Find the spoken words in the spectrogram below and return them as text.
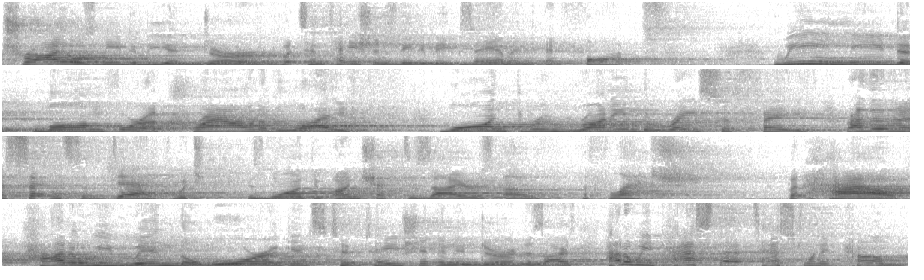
trials need to be endured, but temptations need to be examined and fought. We need to long for a crown of life won through running the race of faith rather than a sentence of death, which is won through unchecked desires of the flesh. But how? How do we win the war against temptation and endure desires? How do we pass that test when it comes?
